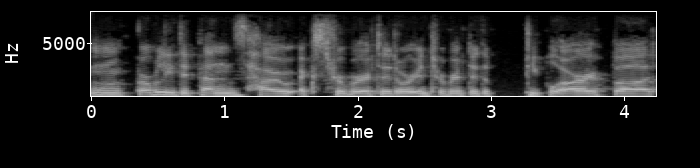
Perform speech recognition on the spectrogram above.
Mm, probably depends how extroverted or introverted people are. But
